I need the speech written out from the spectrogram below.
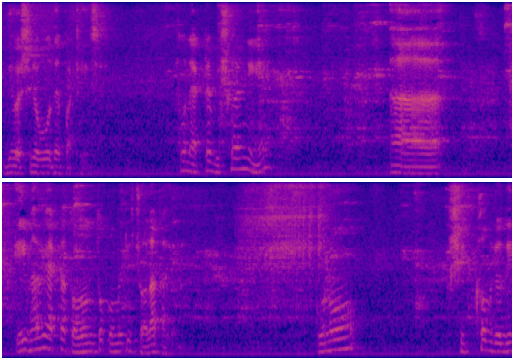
দেবাশীর বোধহয় পাঠিয়েছে এখন একটা বিষয় নিয়ে এইভাবে একটা তদন্ত কমিটি চলাকালীন কোনো শিক্ষক যদি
